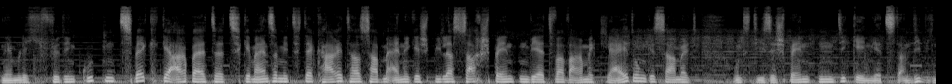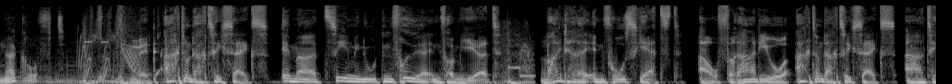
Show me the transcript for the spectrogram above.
Nämlich für den guten Zweck gearbeitet. Gemeinsam mit der Caritas haben einige Spieler Sachspenden wie etwa warme Kleidung gesammelt. Und diese Spenden, die gehen jetzt an die Wiener Gruft. Mit 886 immer 10 Minuten früher informiert. Weitere Infos jetzt auf Radio 886 AT.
